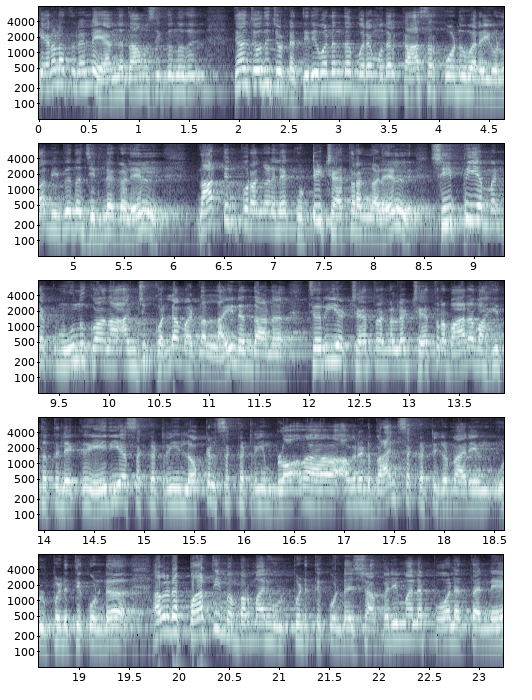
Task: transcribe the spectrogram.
കേരളത്തിലല്ലേ അങ്ങ് താമസിക്കുന്നത്? ഞാൻ ചോദിച്ചോട്ടെ തിരുവനന്തപുരം മുതൽ കാസർഗോഡ് വരെയുള്ള വിവിധ ജില്ലകളിൽ നാട്ടിൻപുറങ്ങളിലെ കുട്ടിക്ഷേത്രങ്ങളിൽ സി പി എമ്മിന്റെ മൂന്ന് അഞ്ച് കൊല്ലമായിട്ടുള്ള ലൈൻ എന്താണ്? ചെറിയ ക്ഷേത്രങ്ങളുടെ ക്ഷേത്ര ഭാരവാഹിത്വത്തിലേക്ക് ഏരിയ സെക്രട്ടറിയും ലോക്കൽ സെക്രട്ടറിയും ബ്ലോ അവരുടെ ബ്രാഞ്ച് സെക്രട്ടറിമാരെയും ഉൾപ്പെടുത്തിക്കൊണ്ട് അവരുടെ പാർട്ടി മെമ്പർമാരെ ഉൾപ്പെടുത്തിക്കൊണ്ട് ശബരിമല പോലെ തന്നെ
